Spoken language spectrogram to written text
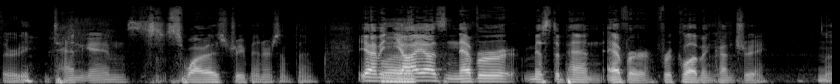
30. Ten games, S- Suarez treatment or something. Yeah, I mean, But- Yaya's never missed a pen ever for club and country. No,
